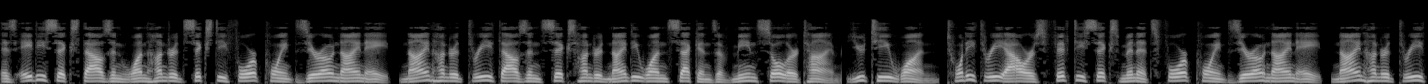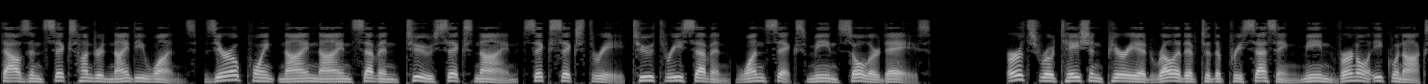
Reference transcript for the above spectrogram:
is 86,164.098 903,691 seconds of mean solar time (UT1), 23 hours 56 minutes 4.098 903,691, 0.997269 663 237-16 mean solar days. Earth's rotation period relative to the precessing mean vernal equinox,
